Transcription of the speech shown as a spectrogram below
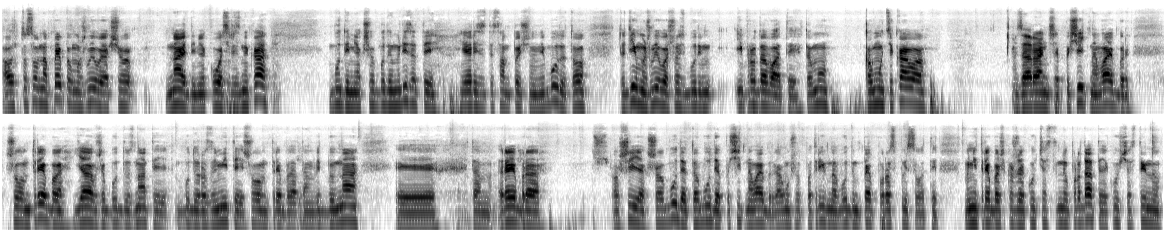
А от стосовно пепи, можливо, якщо знайдемо якогось різника, будемо, якщо будемо різати, я різати сам точно не буду, то тоді, можливо, щось будемо і продавати. Тому, кому цікаво, заранше пишіть на Viber, що вам треба. Я вже буду знати, буду розуміти, що вам треба там відбивна, е, там ребра. Оши, якщо буде, то буде. Пишіть на Viber, кому що потрібно, будемо пепу розписувати. Мені треба ж кажу, яку частину продати, яку частину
